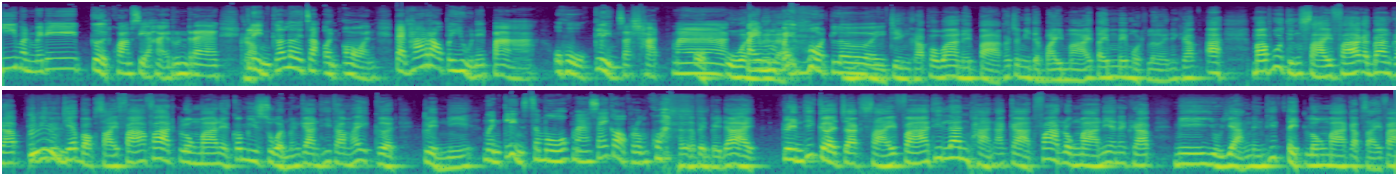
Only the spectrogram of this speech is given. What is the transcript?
ยี้มันไม่ได้เกิดความเสียหายรุนแรงครับกลิ่นก็เลยจะอ่อนๆ แต่ถ้าเราไปอยู่ในป่า โอ้โหกลิ่นจะชัดมาอบกอวนเต็มเลยแหละไปหมดเลย จริงครับ เพราะว่าในป่าก็จะมีแต่ใบไม้เต็มไปหมดเลยนะครับอะมาพูดถึงสายฟ้ากันบ้างครับที่พี่อืมลูกเจี๊ยบบอกสายฟ้าฟาดลงมาเนี่ยก็มีส่วนเหมือนกันที่ทำให้เกิดกลิ่นนี้เหมือนกลิ่นสโมกมาไส้กรอกรมควันเออเป็นไปได้ กลิ่นที่เกิดจากสายฟ้าที่แล่นผ่านอากาศฟาดลงมาเนี่ยนะครับ มีอยู่อย่างหนึ่งที่ติดลงมากับสายฟ้า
